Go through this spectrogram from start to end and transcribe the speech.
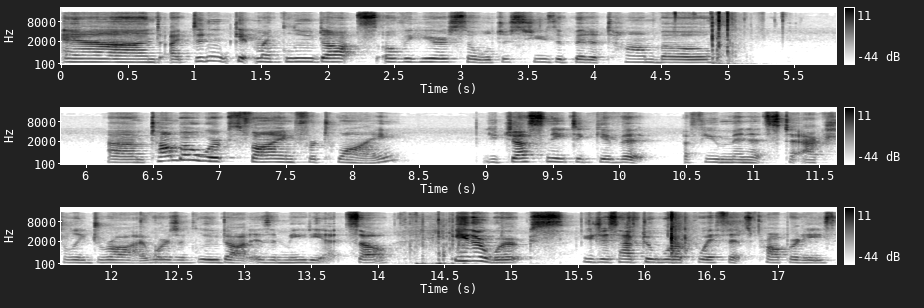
and I didn't get my glue dots over here so we'll just use a bit of Tombow. Um, Tombow works fine for twine. You just need to give it a few minutes to actually dry whereas a glue dot is immediate. So either works. You just have to work with its properties.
